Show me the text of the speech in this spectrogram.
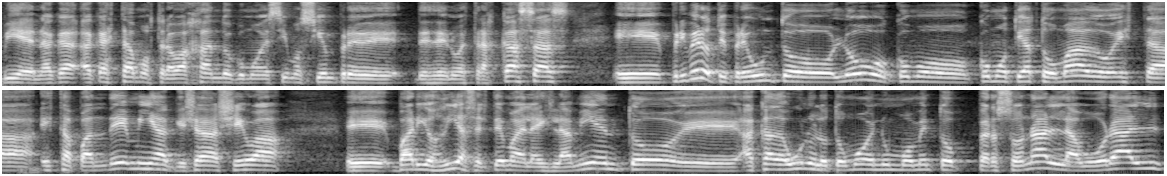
Bien, acá, acá estamos trabajando, como decimos siempre, desde nuestras casas. Eh, primero te pregunto, Lobo, ¿cómo, cómo te ha tomado esta, esta pandemia que ya lleva eh, varios días el tema del aislamiento? Eh, ¿A cada uno lo tomó en un momento personal, laboral,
